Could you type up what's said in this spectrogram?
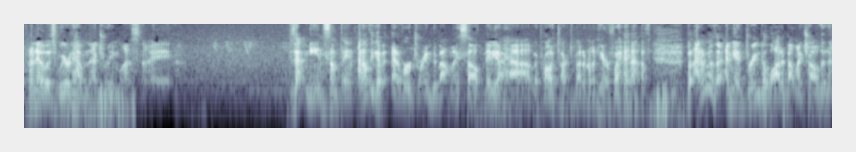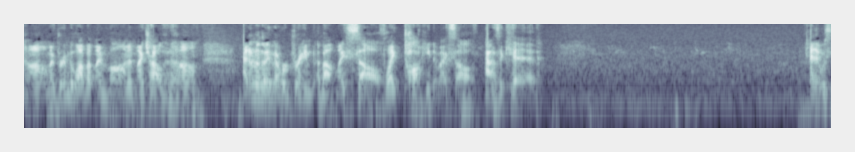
I don't know, it was weird having that dream last night. Does that mean something? I don't think I've ever dreamed about myself. Maybe I have. I probably talked about it on here if I have. But I don't know that, I mean, I've dreamed a lot about my childhood home. I've dreamed a lot about my mom and my childhood home. I don't know that I've ever dreamed about myself, like talking to myself as a kid. And it was,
